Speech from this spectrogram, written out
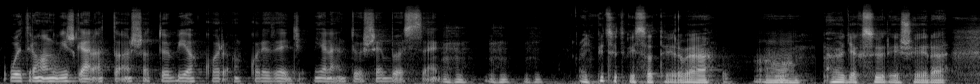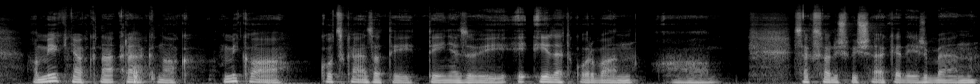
ultrahangvizsgálattal, stb., akkor, akkor ez egy jelentősebb összeg. Uh-huh, uh-huh. Egy picit visszatérve a hölgyek szűrésére, a méknyakráknak mik a kockázati tényezői életkorban, a szexuális viselkedésben,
